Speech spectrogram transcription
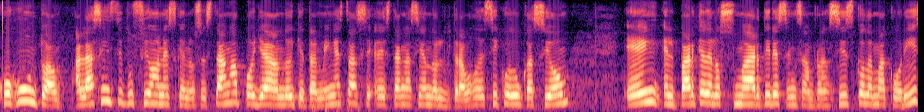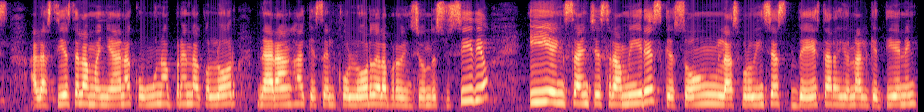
junto a, las instituciones que nos están apoyando y que también están haciendo el trabajo de psicoeducación en el Parque de los Mártires en San Francisco de Macorís a las 10 de la mañana con una prenda color naranja que es el color de la prevención de suicidio y en Sánchez Ramírez que son las provincias de esta regional que tienen,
